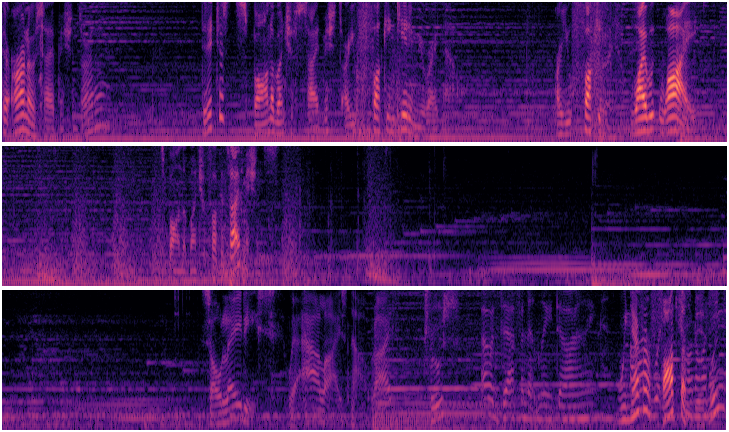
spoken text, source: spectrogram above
There are no side missions, are there? Did it just spawn a bunch of side missions? Are you fucking kidding me right now? Are you fucking... Why? would- Why? It spawned a bunch of fucking side missions. So, ladies, we're allies now, right? Truce? Oh, definitely, darling. We never oh, wouldn't fought them, did we? it.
